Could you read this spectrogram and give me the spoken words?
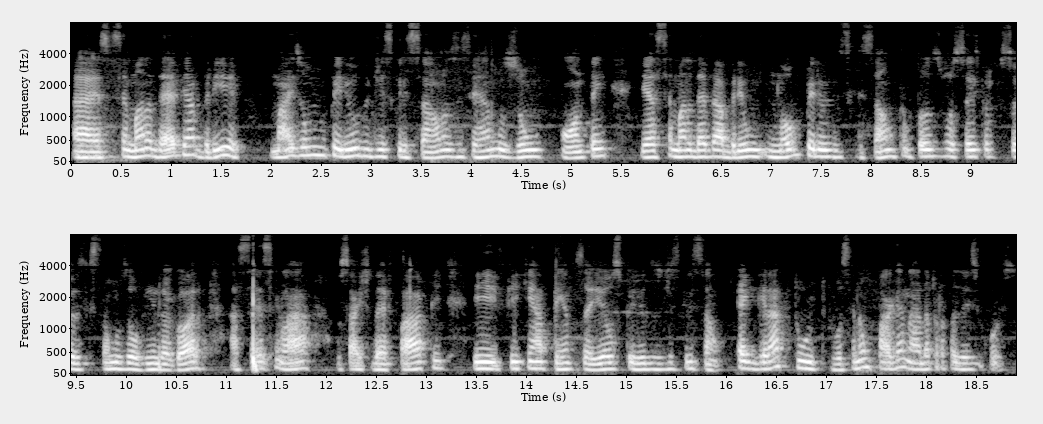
essa semana deve abrir mais um período de inscrição. Nós encerramos um ontem e essa semana deve abrir um novo período de inscrição. Então, todos vocês, professores que estão nos ouvindo agora, acessem lá o site da EFAP e fiquem atentos aí aos períodos de inscrição. É gratuito, você não paga nada para fazer esse curso.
